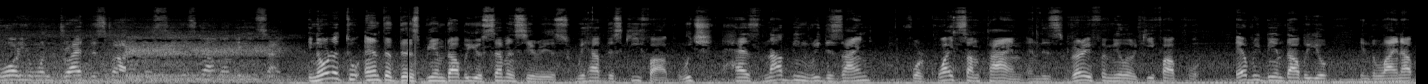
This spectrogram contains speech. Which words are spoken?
or you want to drive this car. see this car on the inside. In order to enter this BMW 7 Series, we have this key fob, which has not been redesigned for quite some time and is very familiar key fob for every BMW in the lineup.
